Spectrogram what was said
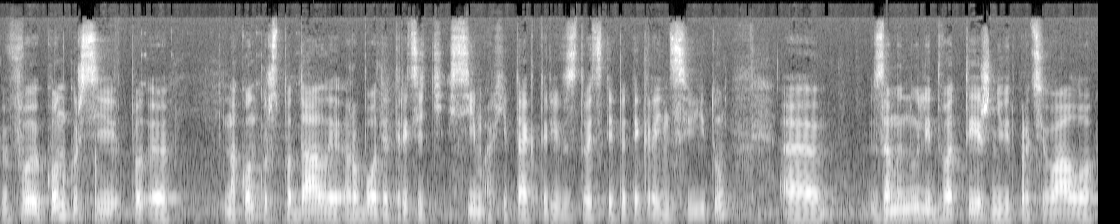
В конкурсі на конкурс подали роботи 37 архітекторів з 25 країн світу. Е, За минулі два тижні відпрацювало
